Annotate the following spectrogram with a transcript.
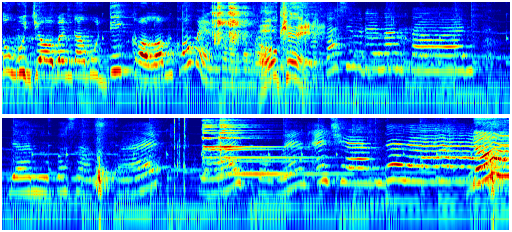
tunggu jawaban kamu di kolom komen teman-teman. Okay. Terima kasih udah nonton. Jangan lupa subscribe, like, comment, and share. Dadah! Dah!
